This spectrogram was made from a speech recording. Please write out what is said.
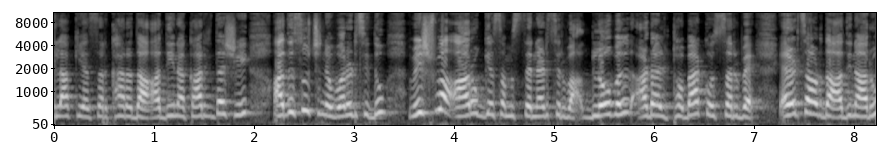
ಇಲಾಖೆಯ ಸರ್ಕಾರದ ಅಧೀನ ಕಾರ್ಯದರ್ಶಿ ಅಧಿಸೂಚನೆ ಹೊರಡಿಸಿದ್ದು, ವಿಶ್ವ ಆರೋಗ್ಯ ಸಂಸ್ಥೆ ನಡೆಸಿರುವ ಗ್ಲೋಬಲ್ ಅಡಲ್ಟ್ ಟೊಬ್ಯಾಕೋ ಸರ್ವೆ ಎರಡ್ ಸಾವಿರದ ಹದಿನಾರು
